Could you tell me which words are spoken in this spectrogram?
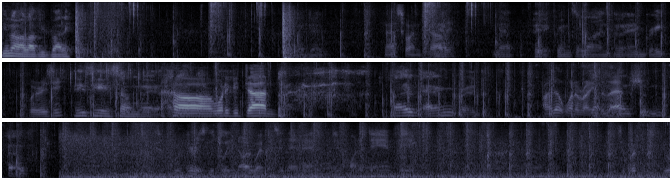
You know I love you, buddy. Nice one, Charlie. Now Peter Quinn's alone and angry. Where is he? He's here somewhere. Oh, what have you done? I'm angry. I don't want to run into that. I shouldn't have. There is literally no weapons in there, man. I didn't find a damn thing. It's a weapon your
